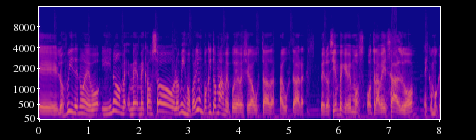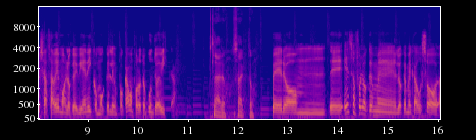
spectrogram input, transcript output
Eh, los vi de nuevo y no, me, causó lo mismo. Por ahí un poquito más me puede haber llegado a gustar, a gustar. Pero siempre que vemos otra vez algo, es como que ya sabemos lo que viene y como que le enfocamos por otro punto de vista. Claro, exacto. Pero mm, eh, eso fue lo que me, lo que me causó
